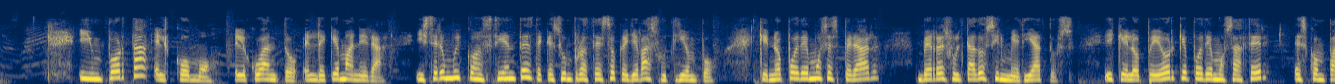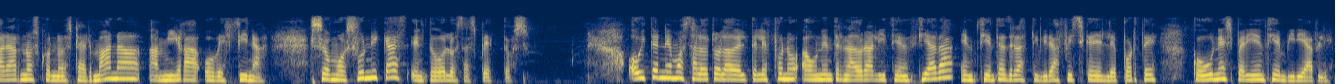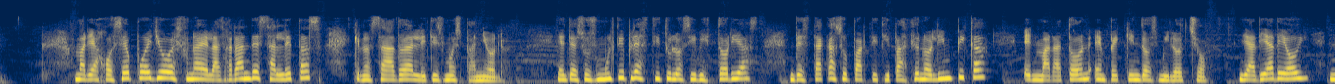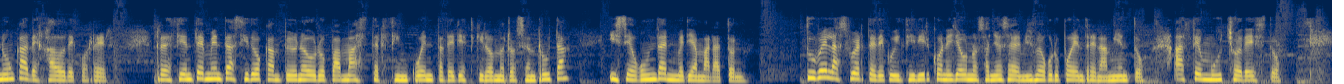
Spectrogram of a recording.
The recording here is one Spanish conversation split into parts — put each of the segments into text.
Importa el cómo, el cuánto, el de qué manera y ser muy conscientes de que es un proceso que lleva su tiempo, que no podemos esperar ver resultados inmediatos y que lo peor que podemos hacer es compararnos con nuestra hermana, amiga o vecina. Somos únicas en todos los aspectos. Hoy tenemos al otro lado del teléfono a una entrenadora licenciada en Ciencias de la Actividad Física y del Deporte con una experiencia envidiable. María José Puello es una de las grandes atletas que nos ha dado el atletismo español. Entre sus múltiples títulos y victorias destaca su participación olímpica en maratón en Pekín 2008 y a día de hoy nunca ha dejado de correr. Recientemente ha sido campeona Europa Master 50 de 10 kilómetros en ruta y segunda en media maratón. Tuve la suerte de coincidir con ella unos años en el mismo grupo de entrenamiento. Hace mucho de esto.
